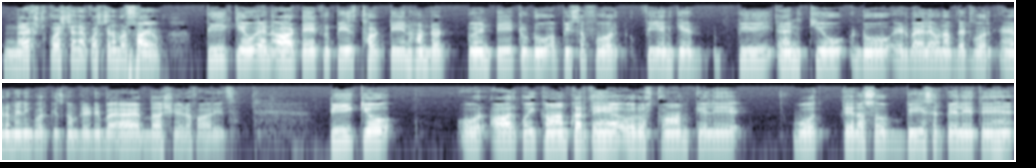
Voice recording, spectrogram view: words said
नेक्स्ट क्वेश्चन है question number five P Q N R take rupees thirteen hundred twenty to do a piece of work P N K P N Q do eight by eleven of that work and remaining work is completed by the share of R is P Q और आर कोई काम करते हैं और उस काम के लिए वो तेरह सौ बीस रुपये लेते हैं।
